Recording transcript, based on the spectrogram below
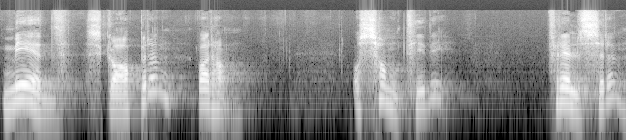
Medskaperen var han. Og samtidig frelseren.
